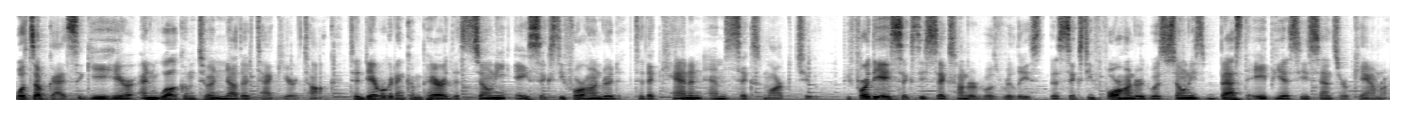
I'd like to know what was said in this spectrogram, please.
What's up guys, Sagi here and welcome to another Tech Gear Talk. Today we're going to compare the Sony a6400 to the Canon M6 Mark II. Before the a6600 was released, the 6400 was Sony's best APS-C sensor camera,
